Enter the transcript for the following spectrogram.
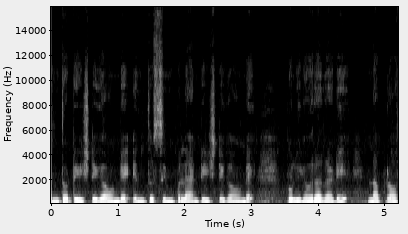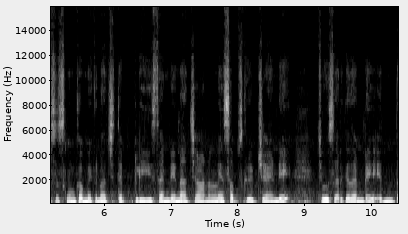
ఎంతో టేస్టీగా ఉండే ఎంతో సింపుల్ అండ్ టేస్టీగా ఉండే పులిహోర రెడీ. నా ప్రాసెస్ కనుక మీకు నచ్చితే ప్లీజ్ అండి నా ఛానల్ని సబ్స్క్రైబ్ చేయండి. చూసారు కదండి ఎంత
